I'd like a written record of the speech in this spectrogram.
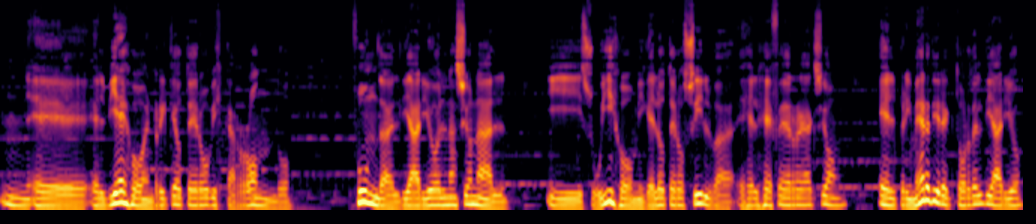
mm, eh, el viejo Enrique Otero Vizcarrondo funda el diario El Nacional y su hijo Miguel Otero Silva es el jefe de redacción, el primer director del diario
